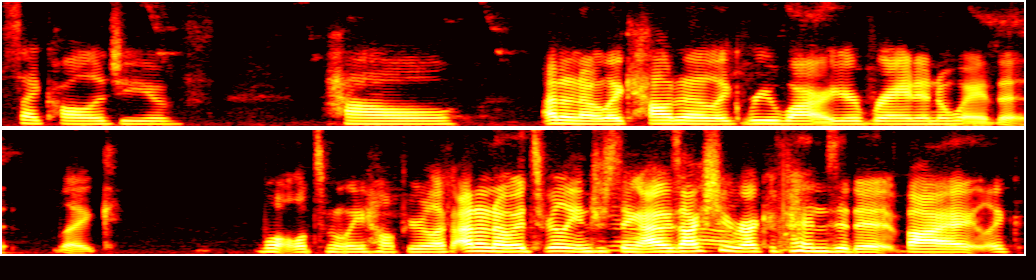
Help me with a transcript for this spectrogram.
psychology of how I don't know, like how to like rewire your brain in a way that like will ultimately help your life. I don't know. It's really interesting. I was actually recommended it by like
